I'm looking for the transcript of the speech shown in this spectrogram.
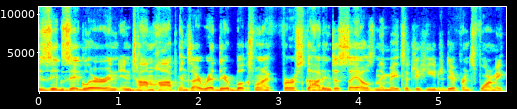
Zig Ziglar and, and hmm. Tom Hopkins, I read their books when I first got into sales, and they made such a huge difference for me.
